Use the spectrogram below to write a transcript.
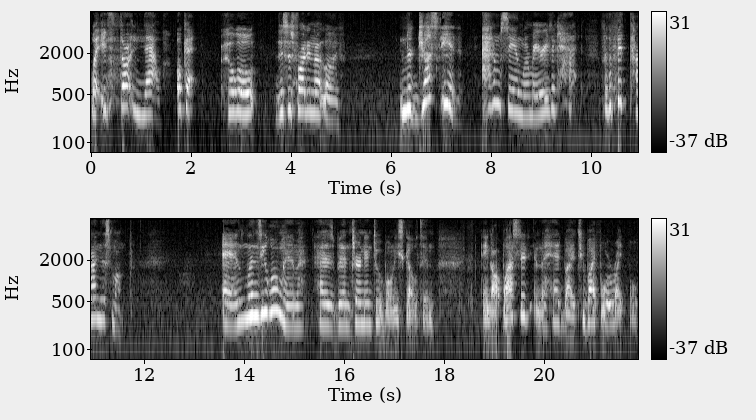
Wait, it's starting now. Okay. Hello, this is Friday Night Live. N- Just in, Adam Sandler married a cat for the fifth time this month. And Lindsay Lohan has been turned into a bony skeleton and got blasted in the head by a 2x4 rifle.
